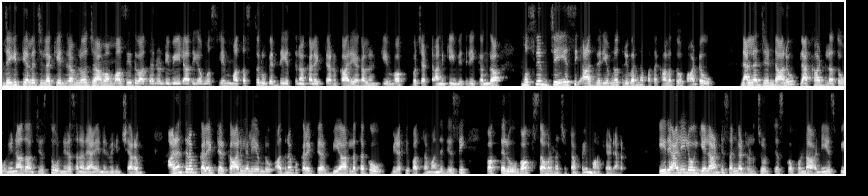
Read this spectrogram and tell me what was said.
జగిత్యాల జిల్లా కేంద్రంలో జామా మసీద్ వద్ద నుండి వేలాదిగా ముస్లిం మతస్థులు పెద్ద ఎత్తున కలెక్టర్ కార్యాలయానికి వక్ఫ్ చట్టానికి వ్యతిరేకంగా ముస్లిం జేఏసీ ఆధ్వర్యంలో త్రివర్ణ పథకాలతో పాటు నల్ల జెండాలు ప్లకార్డులతో నినాదాలు చేస్తూ నిరసన ర్యాలీ నిర్వహించారు. అనంతరం కలెక్టర్ కార్యాలయంలో అదనపు కలెక్టర్ బిఆర్ లతకు వినతి పత్రం అందజేసి వక్తలు వక్ఫ్ సవరణ చట్టంపై మాట్లాడారు. ఈ ర్యాలీలో ఎలాంటి సంఘటనలు చోటు చేసుకోకుండా డిఎస్పీ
